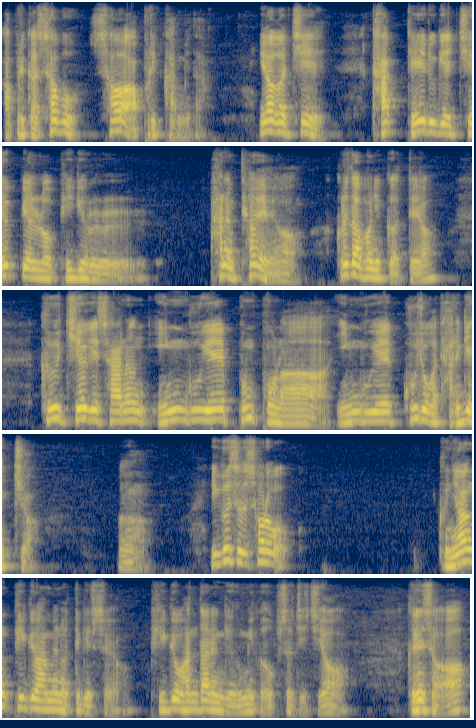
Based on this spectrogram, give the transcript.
아프리카 서부, 서아프리카입니다. 이와 같이 각 대륙의 지역별로 비교를 하는 표예요. 그러다 보니까 어때요? 그 지역에 사는 인구의 분포나 인구의 구조가 다르겠죠. 어. 이것을 서로 그냥 비교하면 어떻겠어요? 비교한다는 게 의미가 없어지죠. 그래서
